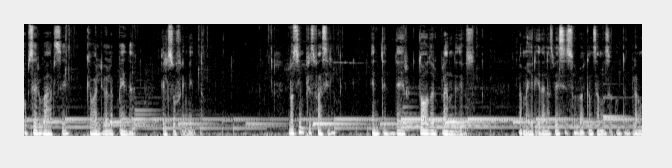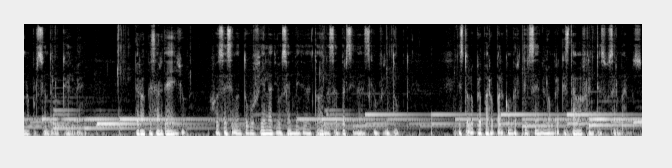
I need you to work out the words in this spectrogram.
observarse que valió la pena el sufrimiento. No siempre es fácil entender todo el plan de Dios. La mayoría de las veces solo alcanzamos a contemplar una porción de lo que Él ve. Pero a pesar de ello, José se mantuvo fiel a Dios en medio de todas las adversidades que enfrentó. Esto lo preparó para convertirse en el hombre que estaba frente a sus hermanos.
